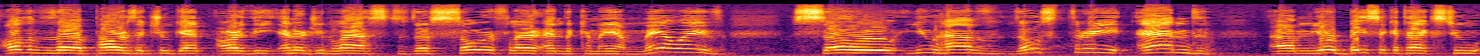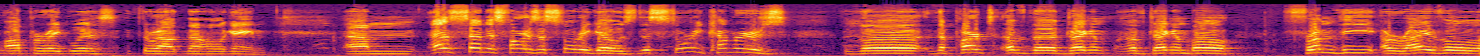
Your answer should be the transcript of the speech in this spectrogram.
all of the powers that you get are the Energy Blast, the Solar Flare, and the Kamehameha Wave. So you have those three and um, your basic attacks to operate with throughout the whole game. Um, as said, as far as the story goes, the story covers the the part of the Dragon of Dragon Ball from the arrival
